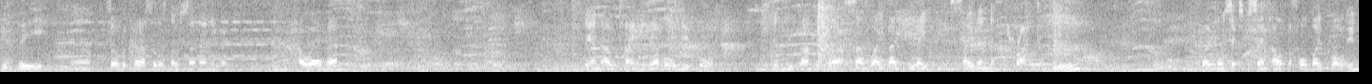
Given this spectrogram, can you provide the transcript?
Keep the uh, sober car so there's no sun anyway. However, they are now Tiny Rebel Newport. Need a new branded glass. Soundwave IPA, Siren Craft Brew. 5.6% alcohol by volume.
